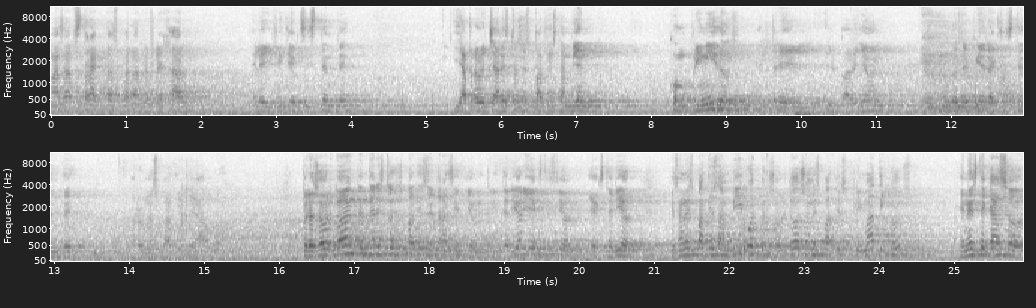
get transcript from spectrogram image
más abstractas para reflejar el edificio existente y aprovechar estos espacios también comprimidos entre el, el pabellón y los muros de piedra existente para un espacio de agua. Pero sobre todo entender estos espacios de transición entre interior y exterior, que son espacios ambiguos, pero sobre todo son espacios climáticos. En este caso,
